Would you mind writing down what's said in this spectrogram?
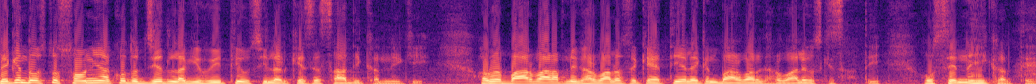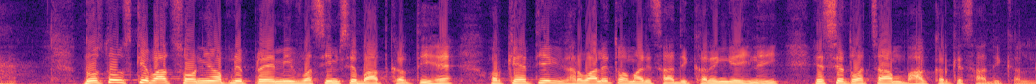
लेकिन दोस्तों, सोनिया को तो जिद लगी हुई थी उसी लड़के से शादी करने की। और वह बार बार अपने घर वालों से कहती है, लेकिन बार बार घर वाले उसकी शादी उससे नहीं करते हैं। दोस्तों, उसके बाद सोनिया अपने प्रेमी वसीम से बात करती है और कहती है कि घर वाले तो हमारी शादी करेंगे ही नहीं, इससे तो अच्छा हम भाग करके शादी कर लें।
